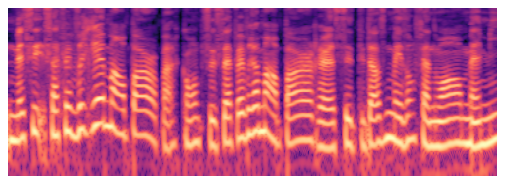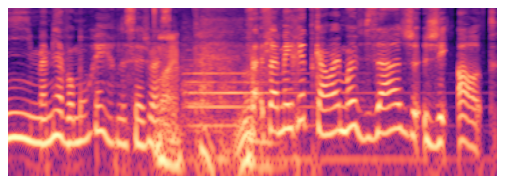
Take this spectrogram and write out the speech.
mais c'est ça fait vraiment peur par contre, C'est- ça fait vraiment peur. Euh, C'était dans une maison fait noir, mamie, mamie elle va mourir ça. Ouais. ça. Ça mérite quand même moi visage, j'ai hâte.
